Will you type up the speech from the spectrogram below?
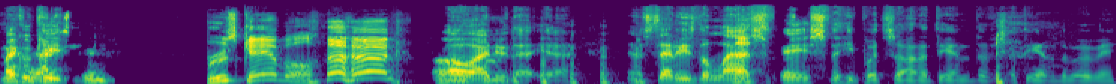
Michael Keaton. Bruce Campbell. Oh, I knew that. Yeah. Instead, he's the last face that he puts on at the end of the at the end of the movie.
